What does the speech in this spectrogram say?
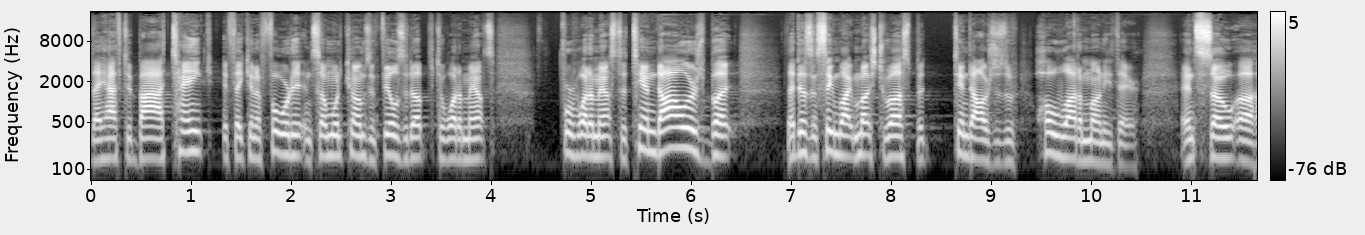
they have to buy a tank if they can afford it, and someone comes and fills it up to what amounts for what amounts to ten dollars. But that doesn't seem like much to us. But ten dollars is a whole lot of money there, and so uh,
